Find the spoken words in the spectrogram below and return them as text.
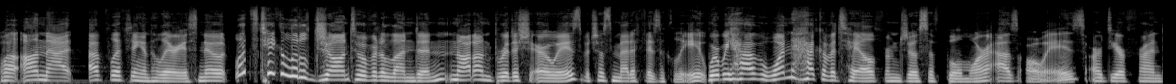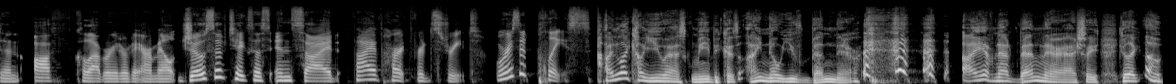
Well, on that uplifting and hilarious note, let's take a little jaunt over to London, not on British Airways, but just metaphysically, where we have one heck of a tale from Joseph Bullmore, as always, our dear friend and off collaborator to Airmail. Joseph takes us inside 5 Hertford Street. Or is it Place? I like how you ask me because I know you've been there. I have not been there actually. You're like, oh,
